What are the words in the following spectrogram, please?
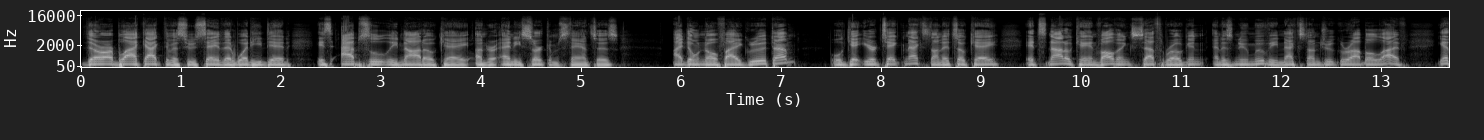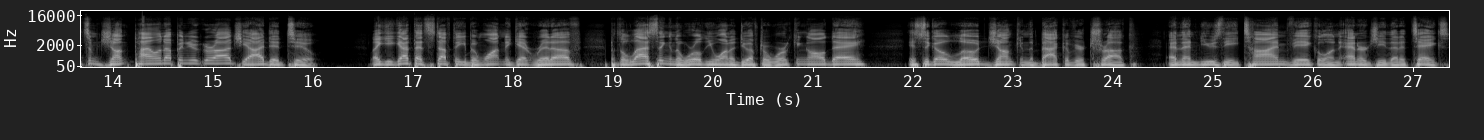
there are black activists who say that what he did is absolutely not okay under any circumstances. I don't know if I agree with them. We'll get your take next on It's Okay, It's Not Okay involving Seth Rogen and his new movie next on Drew Garabo Live. You got some junk piling up in your garage? Yeah, I did too. Like you got that stuff that you've been wanting to get rid of, but the last thing in the world you want to do after working all day is to go load junk in the back of your truck and then use the time, vehicle, and energy that it takes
